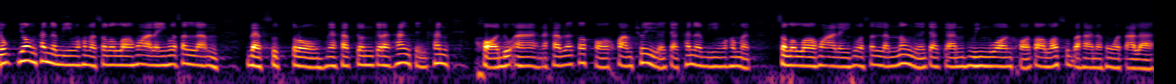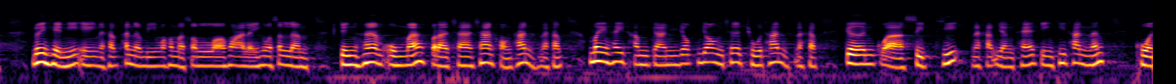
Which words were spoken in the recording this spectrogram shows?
ยกย่องท่านนบีมุฮัมมัดสุลลัลลอฮุอะลัยฮิวะสัลลัมแบบสุดตรงนะครับ จนกระทั่งถึงขั้นขอดุอานะครับ แล้วก็ขอความช่วยเหลือจากท่านนบีมุฮัมมัดสุลลัลลอฮุอะลัยฮิวะสัลลัมนอกเหนือจากการวิงวอนขอต่อลอฮ์ซุบฮานะฮูวะตาลา ด้วยเหตุนี้เองนะครับท่านนบีมุฮัมมัดสุลลัลลอฮุอะลัยฮิวะสัลลัมจึงห้ามอุมมะประชาชาติของท่านนะครับ ไม่ให้ทำการยกย่องเชิดชูท่านนะครับเกินกว่าสิทธินะครับอย่างแท้จริงที่ท่านนั้นควร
